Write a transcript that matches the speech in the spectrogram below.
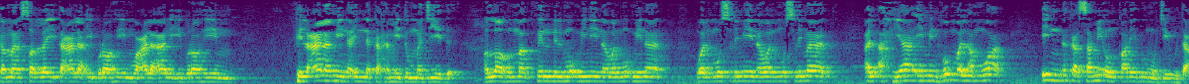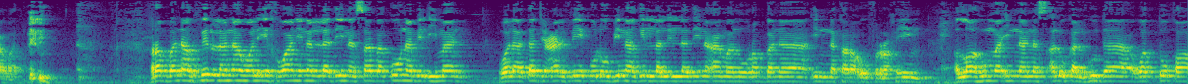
kama sallaita ala Ibrahim wa ala ali Ibrahim fil alamin innaka Hamidum Majid. Allahumma ighfir lil mu'minina wal mu'minat al ahya'i minhum wal amwat innaka sami'un qaribun mujibud da'wat. ربنا اغفر لنا ولإخواننا الذين سبقونا بالإيمان ولا تجعل في قلوبنا غلا للذين آمنوا. ربنا إنك رؤوف رحيم. اللهم إنا نسألك الهدى والتقى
